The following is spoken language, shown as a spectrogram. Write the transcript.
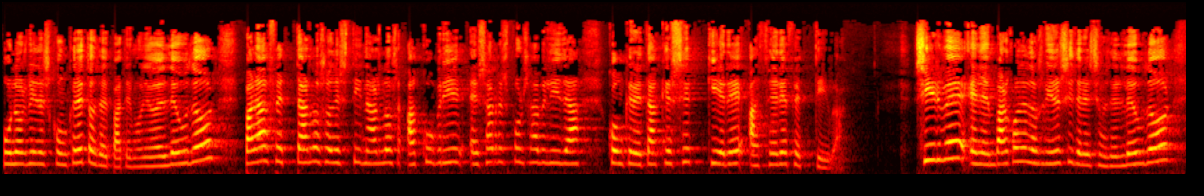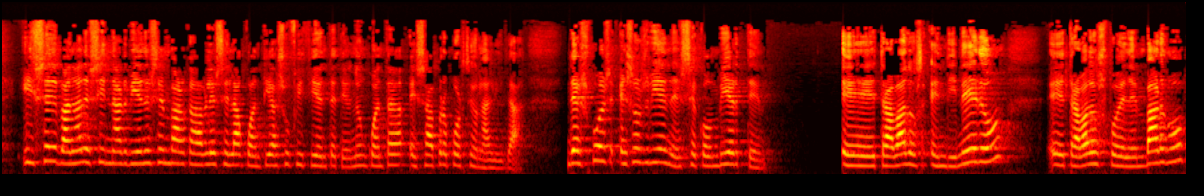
unos bienes concretos del patrimonio del deudor para afectarlos o destinarlos a cubrir esa responsabilidad concreta que se quiere hacer efectiva. Sirve el embargo de los bienes y derechos del deudor y se van a designar bienes embargables en la cuantía suficiente, teniendo en cuenta esa proporcionalidad. Después, esos bienes se convierten eh, trabados en dinero, eh, trabados por el embargo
